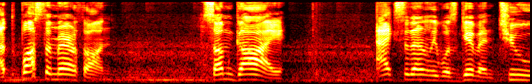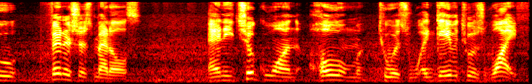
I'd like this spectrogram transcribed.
At the Boston Marathon, some guy accidentally was given two finishers medals, and he took one home to his and gave it to his wife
